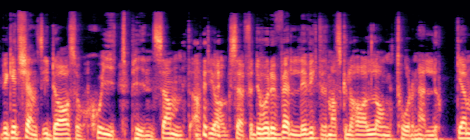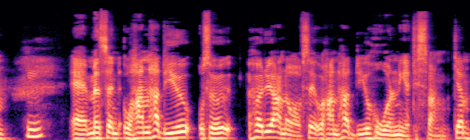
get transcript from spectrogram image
Vilket känns idag så skitpinsamt att jag, för då var det väldigt viktigt att man skulle ha långt hår, den här looken. Mm. Eh, men sen, och han hade ju, och så hörde ju han av sig och han hade ju hår ner till svanken.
